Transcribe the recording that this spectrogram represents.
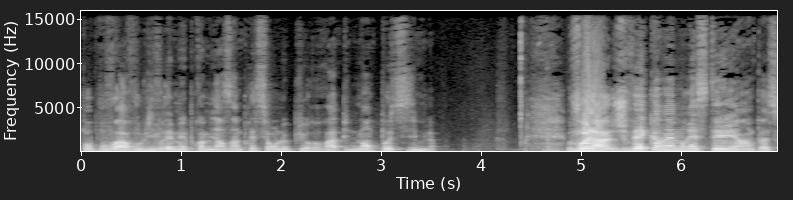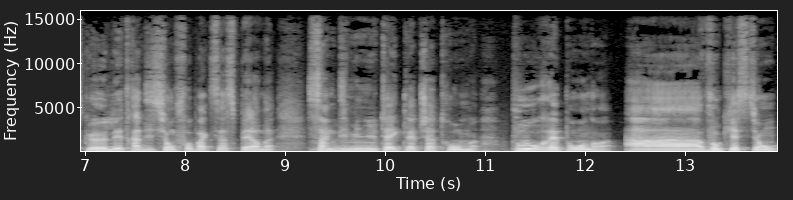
pour pouvoir vous livrer mes premières impressions le plus rapidement possible. Voilà, je vais quand même rester, hein, parce que les traditions, faut pas que ça se perde. 5-10 minutes avec la chatroom pour répondre à vos questions.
